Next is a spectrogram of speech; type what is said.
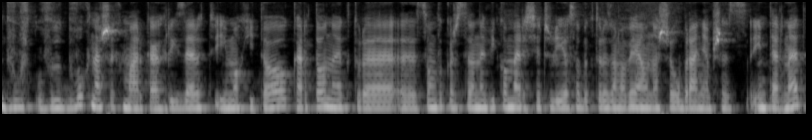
dwóch, w dwóch, naszych markach, Reserved i Mojito, kartony, które e, są wykorzystywane w e-commerce, czyli osoby, które zamawiają nasze ubrania przez internet,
